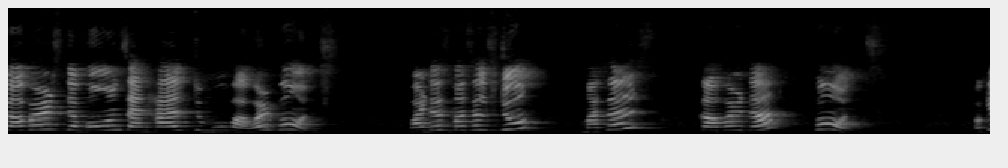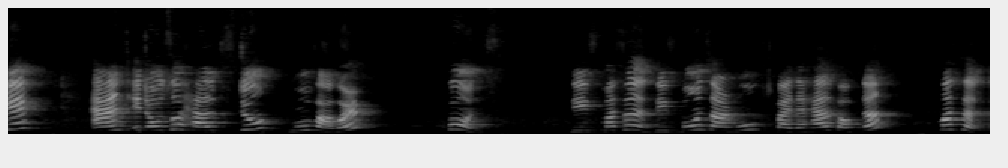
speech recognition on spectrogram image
covers the bones and help to move our bones. What does muscles do? Muscles cover the bones. Okay? And it also helps to move our bones. These muscles, these bones are moved by the help of the muscles.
